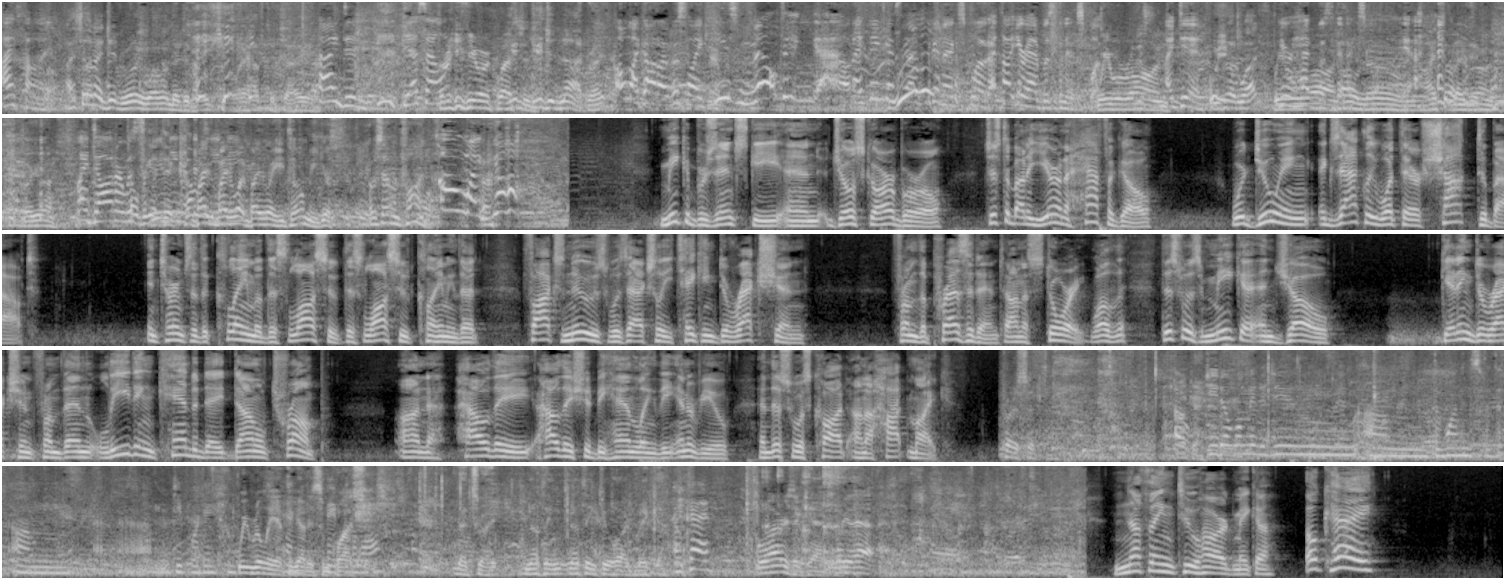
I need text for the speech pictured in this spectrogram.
I thought. I thought I did really well on the debate show, I have to tell you. I didn't. Yes, Alex? Three viewer You, questions. you did not, right? Oh my God! I was like, he's melting down. I think his head's gonna explode. I thought your head was gonna explode. We were wrong. I did. We thought what? your were head was wrong. gonna Oh, explode. no. Yeah. no, I thought I did. Oh, yeah. My daughter was Don't forget screaming they're at the By, TV. by the way, by the way, he told me, he goes, I was having fun. oh my God! Mika Brzezinski and Joe Scarborough, just about a year and a half ago, were doing exactly what they're shocked about in terms of the claim of this lawsuit. This lawsuit claiming that Fox News was actually taking direction from the president on a story. Well, th- this was Mika and Joe getting direction from then leading candidate Donald Trump on how they how they should be handling the interview, and this was caught on a hot mic. Person. Oh, do you don't want me to do um, the ones with um, um, deportation? We really have to and go to some paper questions. That's right. Nothing, nothing too hard, Mika. Okay. Well, there's a cat. Look at that. Nothing too hard, Mika. Okay.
